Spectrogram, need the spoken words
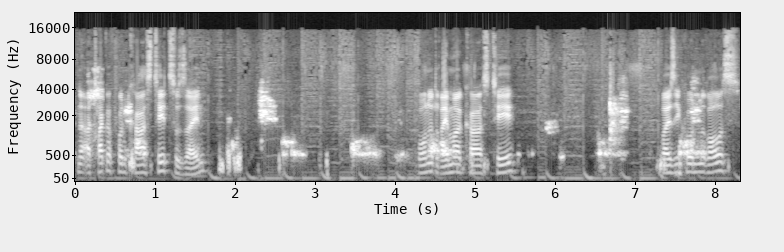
Scheint eine Attacke von KST zu sein. Vorne dreimal KST. Zwei Sekunden raus.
